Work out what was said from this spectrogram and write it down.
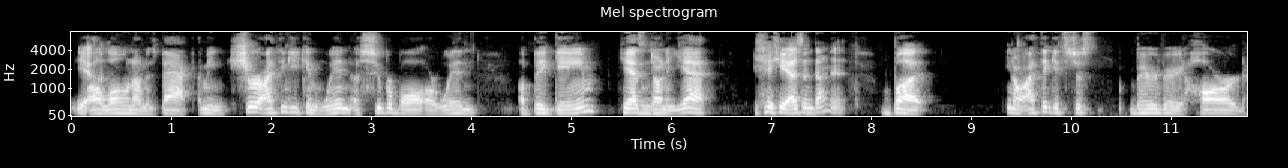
Yeah, alone on his back. I mean, sure, I think he can win a Super Bowl or win a big game. He hasn't done it yet, he hasn't done it. but you know, I think it's just very, very hard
